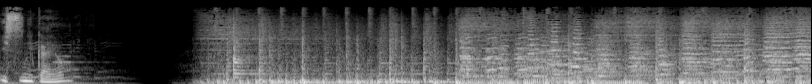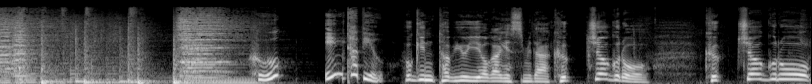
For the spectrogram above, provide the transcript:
있으니까요. 훅 인터뷰. 훅 인터뷰 이어가겠습니다. 극적으로 극적으로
